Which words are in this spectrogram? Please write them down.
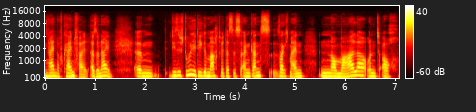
Nein, auf keinen Fall. Also nein. Ähm, diese Studie, die gemacht wird, das ist ein ganz, sage ich mal, ein normaler und auch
